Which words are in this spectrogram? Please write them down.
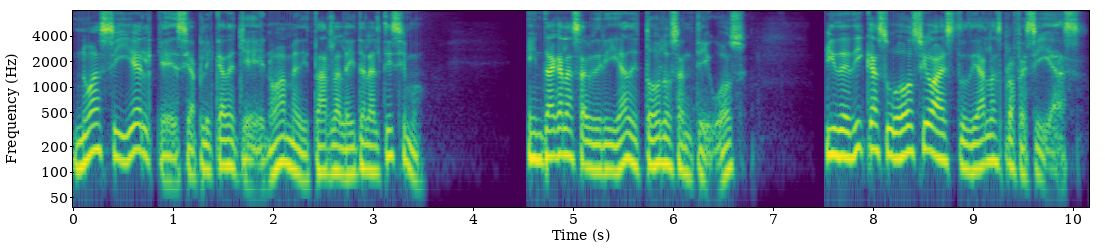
No así el que se aplica de lleno a meditar la ley del Altísimo. Indaga la sabiduría de todos los antiguos y dedica su ocio a estudiar las profecías.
